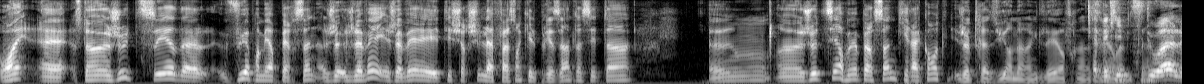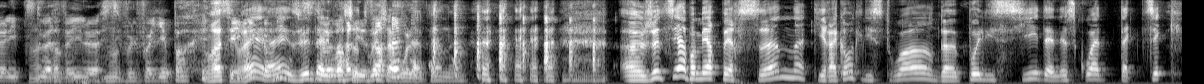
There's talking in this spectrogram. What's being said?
ouais, euh, c'est un jeu de tir de, vu à première personne. Je, l'avais été chercher la façon qu'il présente. C'est un euh, un jeu de tir à première personne qui raconte. Je le traduis en anglais, en français. Avec les petits doigts, là, les petits doigts levés, là, si vous le voyez pas. Ouais, c'est vrai, hein, je d'aller voir sur Twitch, ça vaut la peine. Hein. un jeu de tir à première personne qui raconte l'histoire d'un policier d'une escouade tactique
